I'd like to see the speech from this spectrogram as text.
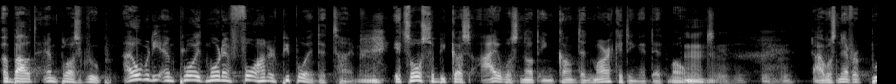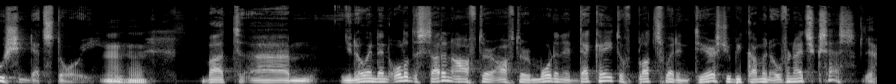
about M Plus Group. I already employed more than 400 people at that time. It's also because I was not in content marketing at that moment. I was never pushing that story. But, um, you know, and then all of a sudden after, after more than a decade of blood, sweat and tears, you become an overnight success. Yeah.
